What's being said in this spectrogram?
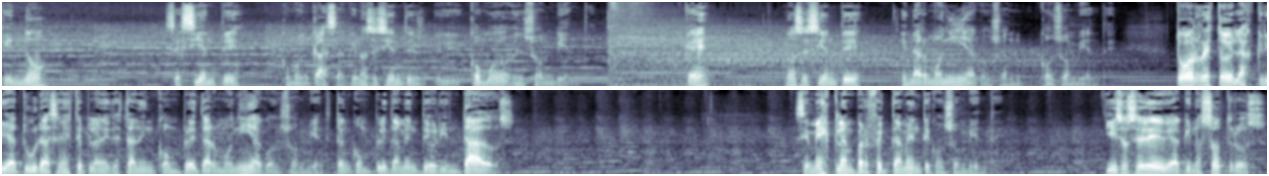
que no se siente como en casa, que no se siente eh, cómodo en su ambiente. ¿Qué? No se siente en armonía con su, con su ambiente. Todo el resto de las criaturas en este planeta están en completa armonía con su ambiente, están completamente orientados. Se mezclan perfectamente con su ambiente. Y eso se debe a que nosotros,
